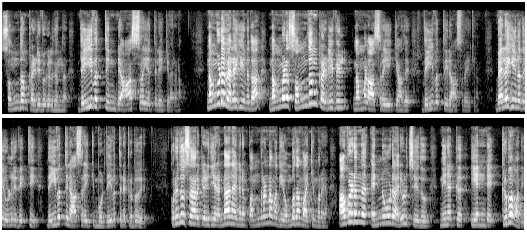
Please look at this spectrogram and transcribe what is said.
സ്വന്തം കഴിവുകളിൽ നിന്ന് ദൈവത്തിന്റെ ആശ്രയത്തിലേക്ക് വരണം. നമ്മുടെ ബലഹീനത നമ്മുടെ സ്വന്തം കഴിവിൽ നമ്മൾ ആശ്രയിക്കാതെ ദൈവത്തിൽ ആശ്രയിക്കണം. ബലഹീനതയുള്ളൊരു വ്യക്തി ദൈവത്തിൽ ആശ്രയിക്കുമ്പോൾ ദൈവത്തിന്റെ കൃപ വരും. കുരുദൂസാർക്ക് എഴുതിയ രണ്ടാം ലേഖനം പന്ത്രണ്ടാം മതി ഒമ്പതാം വാക്യം പറയാം അവിടുന്ന് എന്നോട് അരുൾ ചെയ്തു നിനക്ക് എന്റെ കൃപ മതി.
